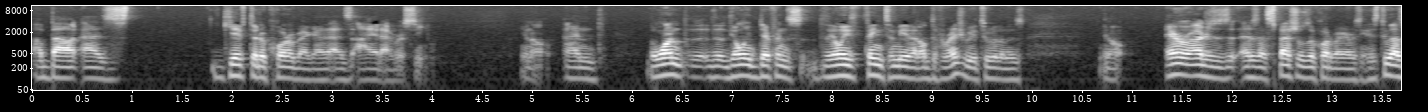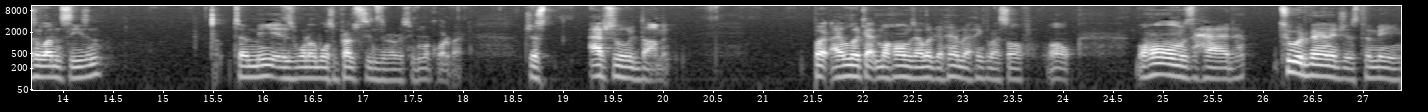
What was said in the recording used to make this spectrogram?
about as gifted a quarterback as I had ever seen. You know, and the one, the, the only difference, the only thing to me that I'll differentiate the two of them is, you know, Aaron Rodgers is, is as special as a quarterback I've ever seen. His 2011 season, to me, is one of the most impressive seasons I've ever seen from a quarterback. Just absolutely dominant. But I look at Mahomes, I look at him, and I think to myself, well, Mahomes had two advantages to me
